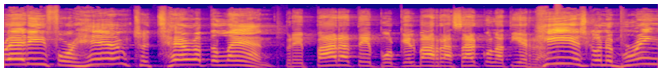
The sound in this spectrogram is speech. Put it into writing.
ready for him to tear up the land. Prepárate porque él va a arrasar con la tierra. He is going to bring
